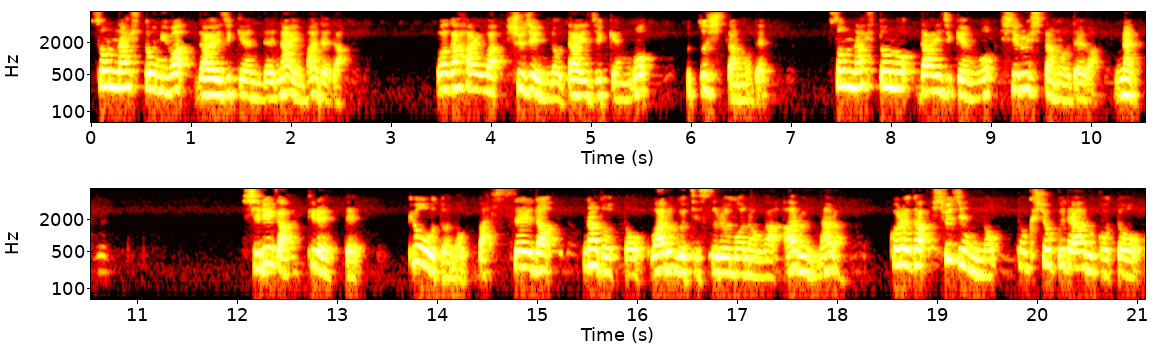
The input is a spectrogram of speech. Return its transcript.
そんな人には大事件でないまでだ。我が輩は主人の大事件を写したので、そんな人の大事件を記したのではない。尻が切れて強度の抜声だなどと悪口するものがあるなら、これが主人の特色であることを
